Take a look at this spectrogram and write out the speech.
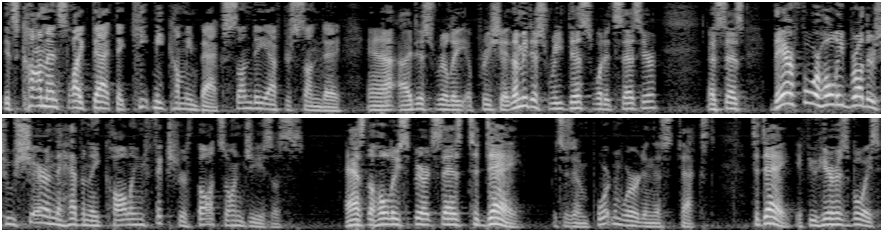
it's comments like that that keep me coming back Sunday after Sunday, and I, I just really appreciate. it. Let me just read this what it says here. It says, Therefore, holy brothers who share in the heavenly calling, fix your thoughts on Jesus. As the Holy Spirit says, today, which is an important word in this text, today, if you hear his voice,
